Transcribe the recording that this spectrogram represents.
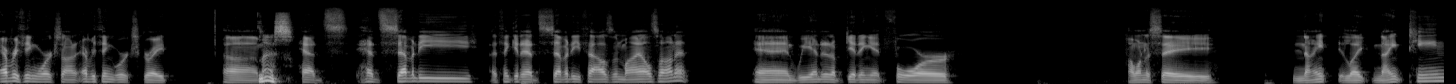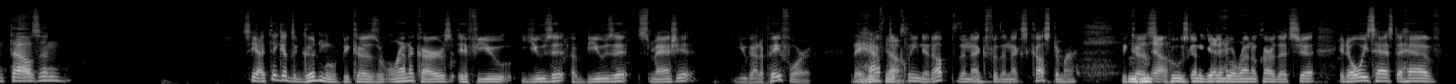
Everything works on it. Everything works great. Um, Nice. had had 70 i think it had 70,000 miles on it and we ended up getting it for i want to say nine like 19,000 See, I think it's a good move because rent a cars, if you use it, abuse it, smash it, you got to pay for it. They Mm-hmm. have to Yeah. clean it up the next for the next customer because Yeah. who's going to get And into a rental car that's shit? It always has to have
